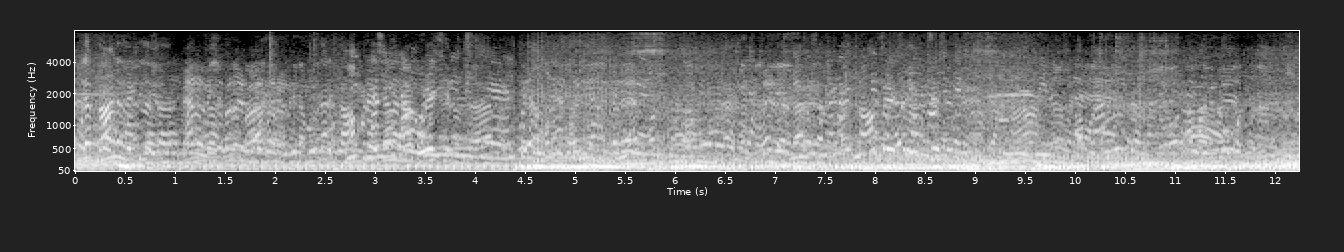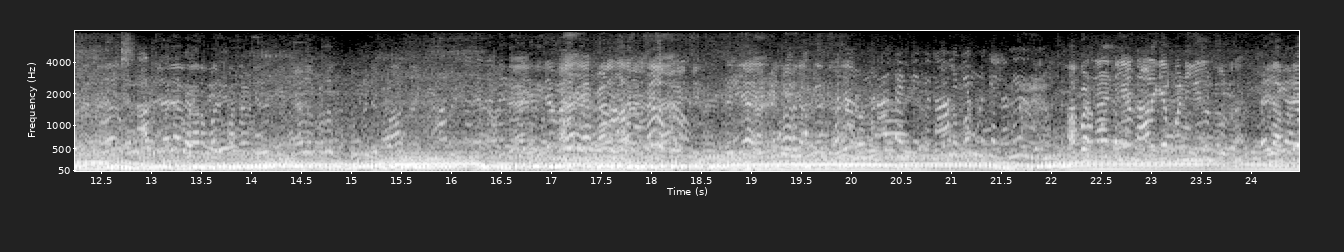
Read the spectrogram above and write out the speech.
இல்ல பேனர் வைக்கல சார் கார்பரேஷன் நான் ஒரே செய்யணும் சார் அப்ப நான் நீங்க நாளைக்கே பண்ணிக்கணும்னு சொல்றேன் இது அப்படியே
